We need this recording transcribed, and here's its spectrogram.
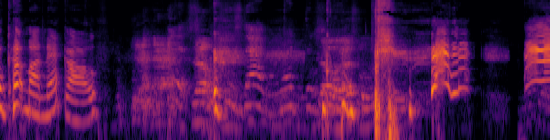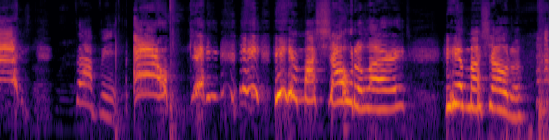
Gonna cut my neck off? So, Who's that? I like this. so that's what we do. Stop it. Ow! He, he hit my shoulder, Larry. He hit my shoulder. I'm,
